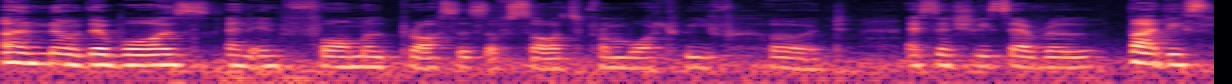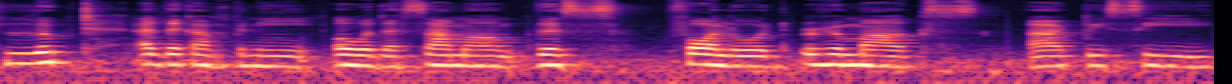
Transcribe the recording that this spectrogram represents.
Uh, no, there was an informal process of sorts from what we've heard. Essentially, several parties looked at the company over the summer. This followed remarks RPC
